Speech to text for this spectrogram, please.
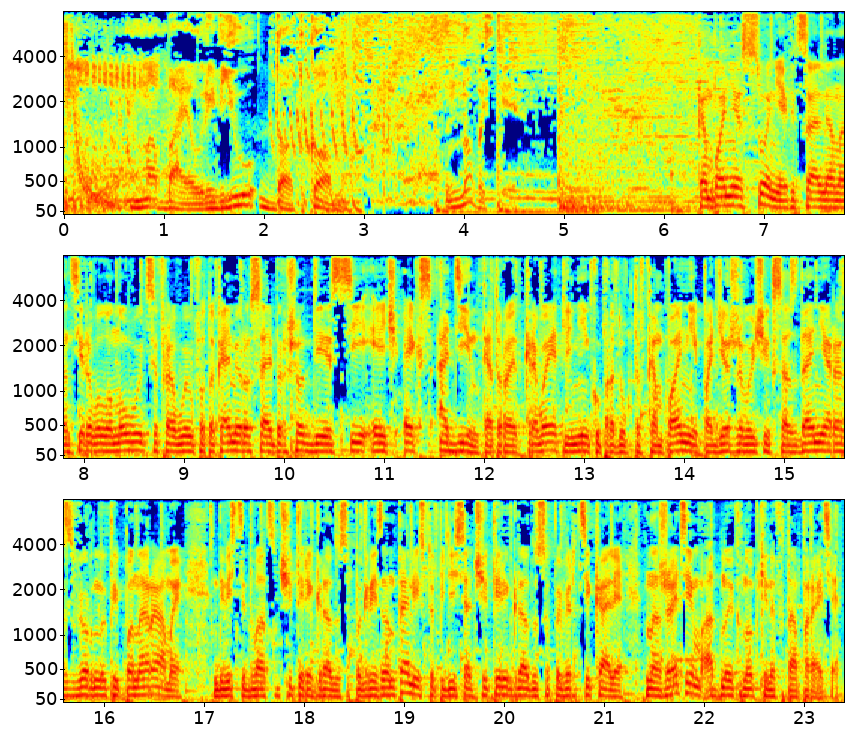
MobileReview.com Новости. Компания Sony официально анонсировала новую цифровую фотокамеру CyberShot DSC HX1, которая открывает линейку продуктов компании, поддерживающих создание развернутой панорамы 224 градуса по горизонтали и 154 градуса по вертикали нажатием одной кнопки на фотоаппарате.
